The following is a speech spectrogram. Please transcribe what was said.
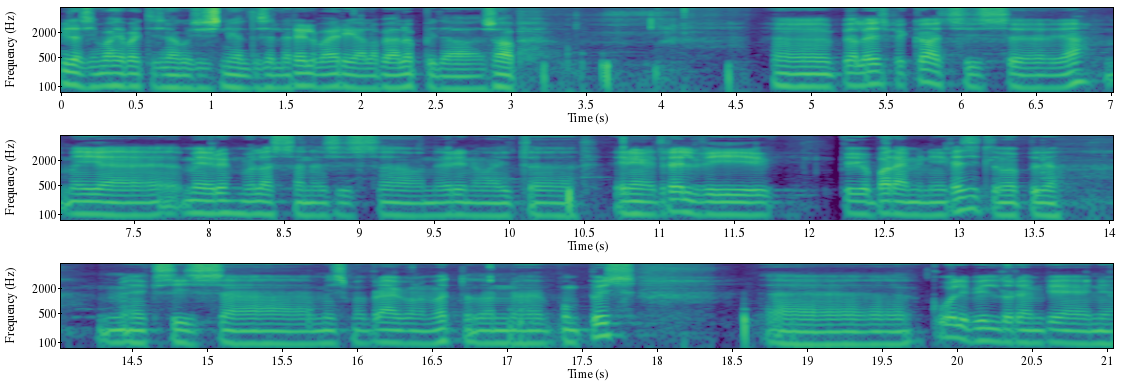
mida siin Vahipatis nagu siis nii-öelda selle relva eriala peal õppida saab? Äh, peale SBK-d siis äh, jah, meie, meie rühma ülesanne siis on erinevaid, erinevaid relvi kõige paremini käsitlema õppida. ehk siis, mis me praegu oleme võtnud, on pumppüss, koolipildur MG on ju,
